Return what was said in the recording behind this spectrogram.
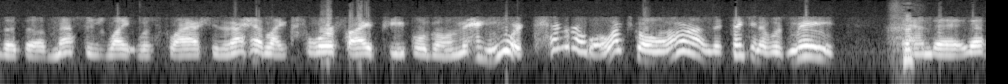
the the message light was flashing, and I had like four or five people going, "Man, you were terrible. What's going on?" They're thinking it was me, and uh, that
